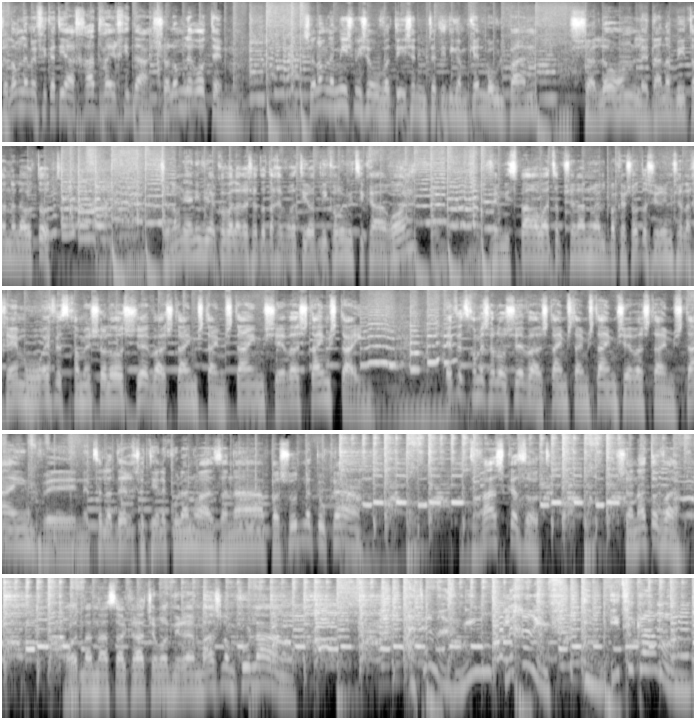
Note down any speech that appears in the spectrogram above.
שלום למפיקתי האחת והיחידה, שלום לרותם. שלום למישמיש אהובתי שנמצאת איתי גם כן באולפן. שלום לדנה ביטון על האותות. שלום ליניב יעקב על הרשתות החברתיות, לי קוראים איציק אהרון. ומספר הוואטסאפ שלנו על בקשות השירים שלכם הוא 053-7222-722 053-7222-722 ונצא לדרך שתהיה לכולנו האזנה פשוט מתוקה. דבש כזאת. שנה טובה. עוד מעט נעשה הקראת שמות נראה מה שלום כולם. אתם מאזינים לחריף עם איציק אהרון.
